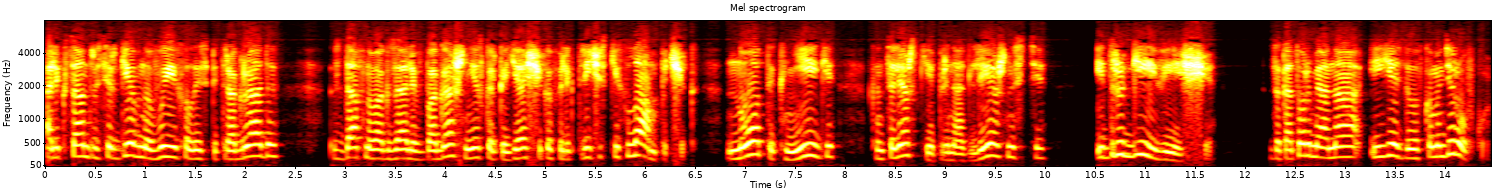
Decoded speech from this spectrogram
Александра Сергеевна выехала из Петрограда, сдав на вокзале в багаж несколько ящиков электрических лампочек, ноты, книги, канцелярские принадлежности и другие вещи, за которыми она и ездила в командировку.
